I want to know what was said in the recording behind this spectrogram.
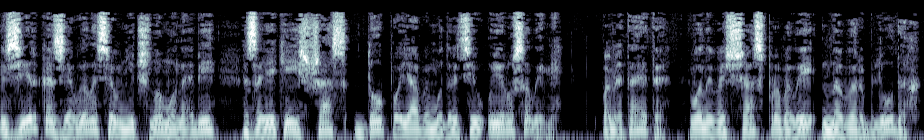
Зірка з'явилася в нічному небі за якийсь час до появи мудреців у Єрусалимі. Пам'ятаєте, вони весь час провели на верблюдах,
